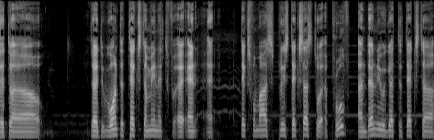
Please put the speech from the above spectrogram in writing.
that uh, that want a text a minute uh, and uh, text from us please text us to approve and then you will get the text uh,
